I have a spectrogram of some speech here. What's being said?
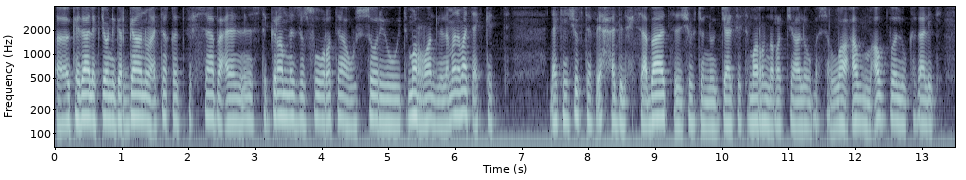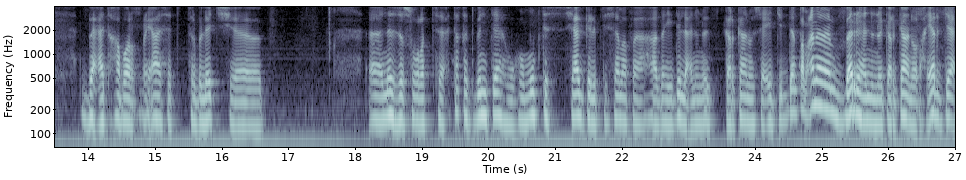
آه كذلك جوني جارجانو أعتقد في حسابه على الإنستغرام نزل صورته والسوري وهو يتمرن لأن أنا ما تأكدت لكن شفته في أحد الحسابات. شفت إنه جالس يتمرن الرجال وما شاء الله عظم معضل وكذلك بعد خبر رئاسة تربل اتش آه، نزل صورة اعتقد بنته وهو مبتس شاق الابتسامة فهذا يدل على إنه قرقانو سعيد جدا. طبعا أنا برهن إنه قرقانو راح يرجع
